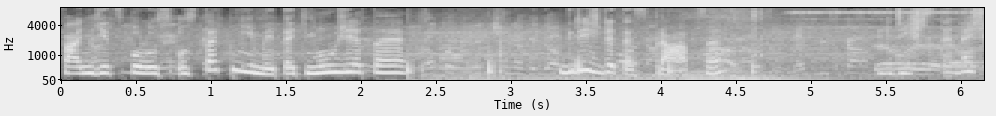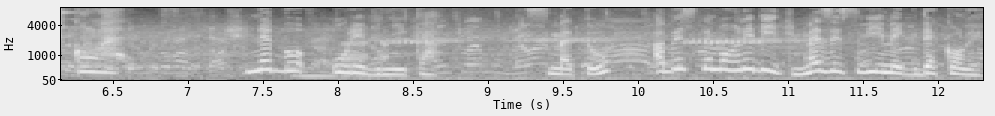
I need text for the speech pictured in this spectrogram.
Fandit spolu s ostatními teď můžete, když jdete z práce, když jste ve škole, nebo u rybníka. Jsme tu, abyste mohli být mezi svými kdekoliv.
